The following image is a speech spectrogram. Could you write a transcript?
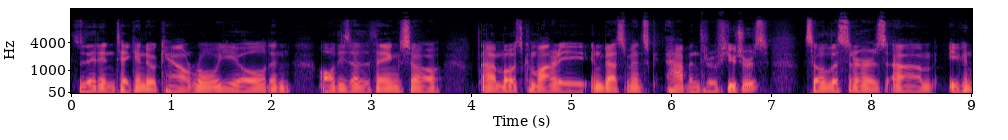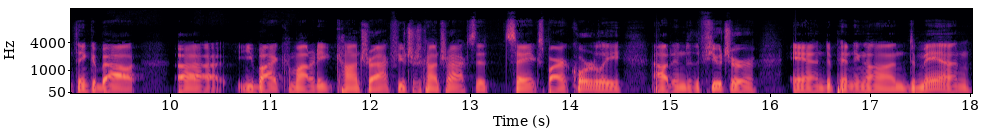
So they didn't take into account roll yield and all these other things. So uh, most commodity investments happen through futures. So listeners, um, you can think about uh, you buy a commodity contract, futures contracts that say expire quarterly out into the future, and depending on demand,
